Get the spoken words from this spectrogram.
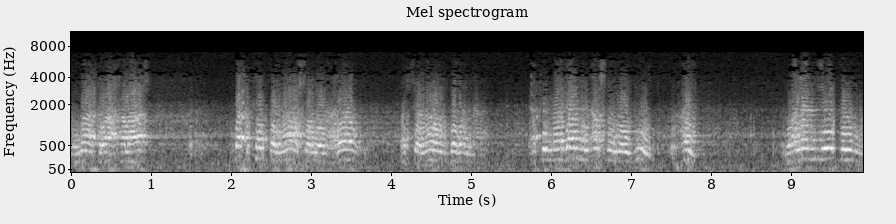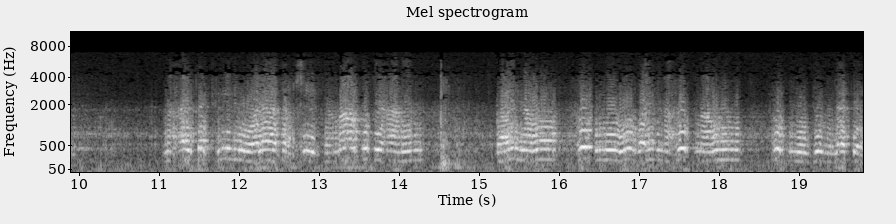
ومات خلاص بقى كبر ما صلينا عليه غسلناه وانتظرناه لكن ما دام الأصل موجود وحي ولم يكن محل تكفين ولا تفسير فما قطع منه فإنه حكمه فإن حكمه حكم جملته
